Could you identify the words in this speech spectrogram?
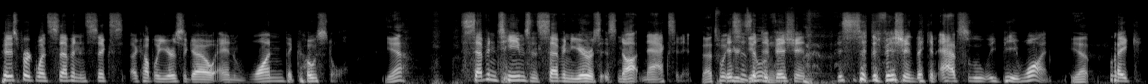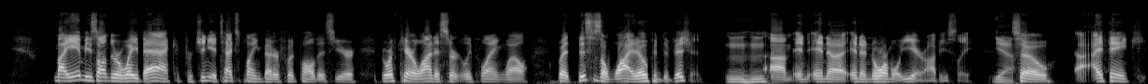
Pittsburgh went seven and six a couple years ago and won the Coastal. Yeah, seven teams in seven years is not an accident. that's what this is a division. this is a division that can absolutely be won. Yep. Like Miami's on their way back. Virginia Tech's playing better football this year. North Carolina's certainly playing well, but this is a wide open division Mm-hmm. um, in in a in a normal year, obviously. Yeah. So I think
